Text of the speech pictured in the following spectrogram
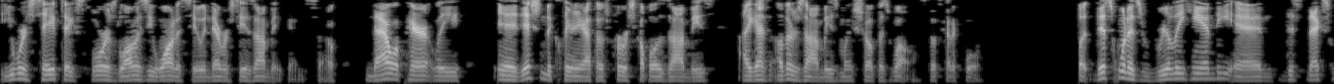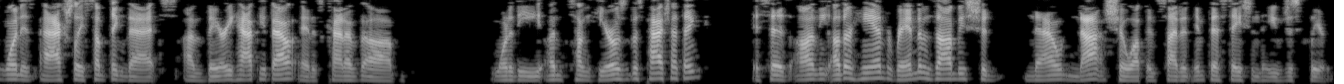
you were safe to explore as long as you wanted to and never see a zombie again. So now apparently, in addition to clearing out those first couple of zombies, I guess other zombies might show up as well. So that's kind of cool. But this one is really handy, and this next one is actually something that I'm very happy about, and it's kind of um, one of the unsung heroes of this patch, I think. It says, on the other hand, random zombies should now not show up inside an infestation that you've just cleared.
